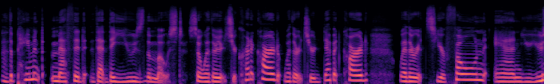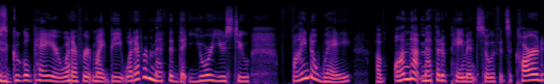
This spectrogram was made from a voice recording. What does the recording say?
the payment method that they use the most. So, whether it's your credit card, whether it's your debit card, whether it's your phone and you use Google Pay or whatever it might be, whatever method that you're used to, find a way of on that method of payment. So if it's a card,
